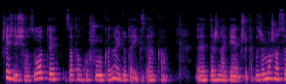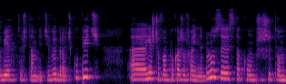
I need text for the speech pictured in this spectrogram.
60 zł za tą koszulkę. No i tutaj XL y, też największy. Także można sobie coś tam, wiecie, wybrać, kupić. E, jeszcze Wam pokażę fajne bluzy z taką przyszytą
